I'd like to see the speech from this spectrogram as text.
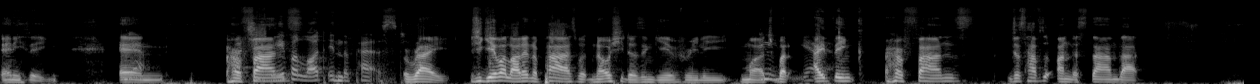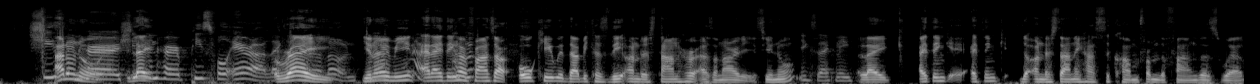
anything, and her But she fans gave a lot in the past. Right. She gave a lot in the past, but now she doesn't give really much. Mm, but yeah. I think her fans just have to understand that. She's I don't in know, Her, she's like- in her peaceful era. Like, right. alone, You know what I mean? And I think her fans are okay with that because they understand her as an artist, you know? exactly. Like I think I think the understanding has to come from the fans as well,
